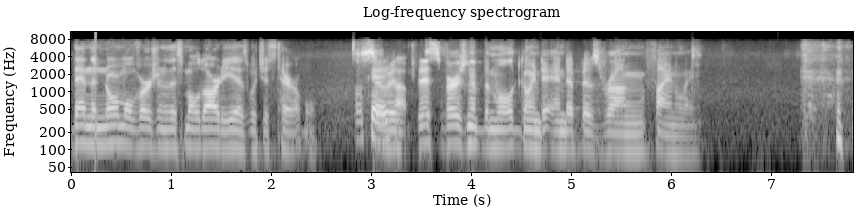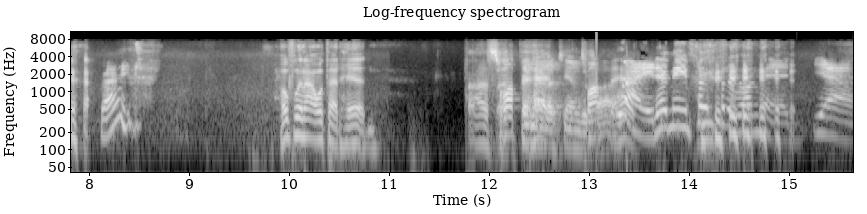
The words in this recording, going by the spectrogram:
than the normal version of this mold already is, which is terrible. Okay. So is this version of the mold going to end up as rung finally? Right. Hopefully not with that head. Uh, swap the 10 out head. of 10 Swap the head. Right. I mean, put, put a rung head. Yeah.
